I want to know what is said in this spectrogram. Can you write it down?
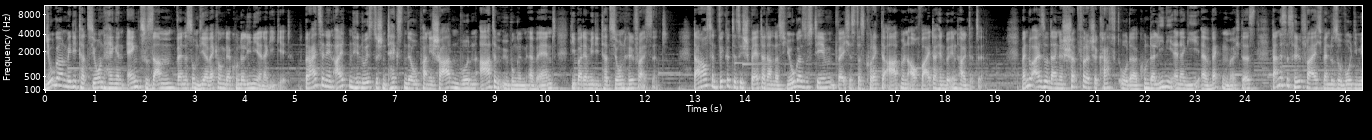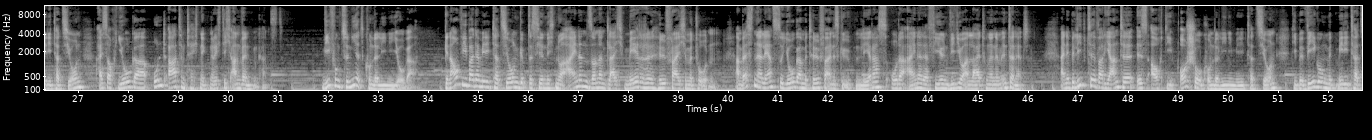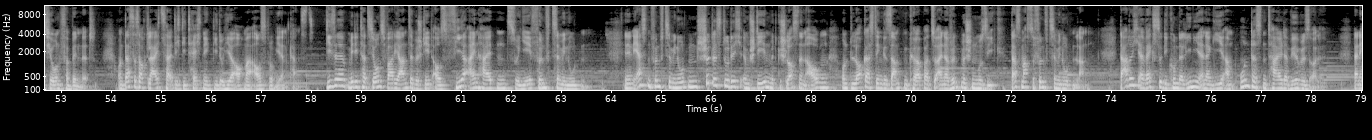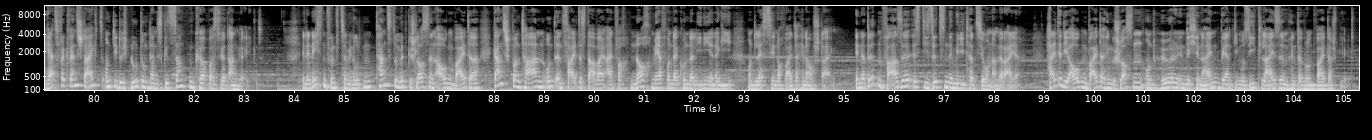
Yoga und Meditation hängen eng zusammen, wenn es um die Erweckung der Kundalini-Energie geht. Bereits in den alten hinduistischen Texten der Upanishaden wurden Atemübungen erwähnt, die bei der Meditation hilfreich sind. Daraus entwickelte sich später dann das Yoga-System, welches das korrekte Atmen auch weiterhin beinhaltete. Wenn du also deine schöpferische Kraft oder Kundalini-Energie erwecken möchtest, dann ist es hilfreich, wenn du sowohl die Meditation als auch Yoga und Atemtechniken richtig anwenden kannst. Wie funktioniert Kundalini-Yoga? Genau wie bei der Meditation gibt es hier nicht nur einen, sondern gleich mehrere hilfreiche Methoden. Am besten erlernst du Yoga mit Hilfe eines geübten Lehrers oder einer der vielen Videoanleitungen im Internet. Eine beliebte Variante ist auch die Osho Kundalini Meditation, die Bewegung mit Meditation verbindet. Und das ist auch gleichzeitig die Technik, die du hier auch mal ausprobieren kannst. Diese Meditationsvariante besteht aus vier Einheiten zu je 15 Minuten. In den ersten 15 Minuten schüttelst du dich im Stehen mit geschlossenen Augen und lockerst den gesamten Körper zu einer rhythmischen Musik. Das machst du 15 Minuten lang. Dadurch erwächst du die Kundalini-Energie am untersten Teil der Wirbelsäule. Deine Herzfrequenz steigt und die Durchblutung deines gesamten Körpers wird angeregt. In den nächsten 15 Minuten tanzt du mit geschlossenen Augen weiter, ganz spontan und entfaltest dabei einfach noch mehr von der Kundalini-Energie und lässt sie noch weiter hinaufsteigen. In der dritten Phase ist die sitzende Meditation an der Reihe. Halte die Augen weiterhin geschlossen und höre in dich hinein, während die Musik leise im Hintergrund weiterspielt.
